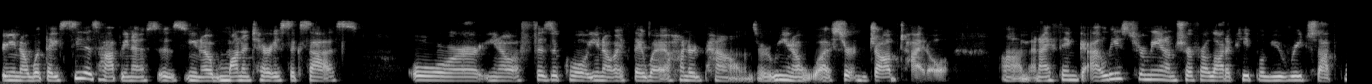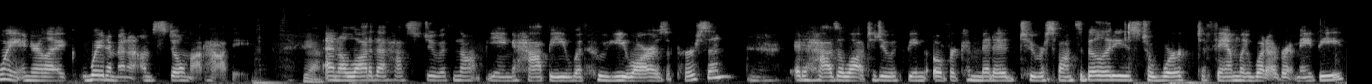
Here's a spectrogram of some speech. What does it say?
you know, what they see as happiness is, you know, monetary success or, you know, a physical, you know, if they weigh 100 pounds or, you know, a certain job title. Um, and I think, at least for me, and I'm sure for a lot of people, you reach that point and you're like, wait a minute, I'm still not happy. Yeah. And a lot of that has to do with not being happy with who you are as a person. Mm. It has a lot to do with being overcommitted to responsibilities, to work, to family, whatever it may be.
